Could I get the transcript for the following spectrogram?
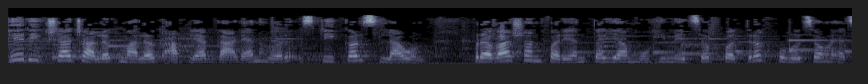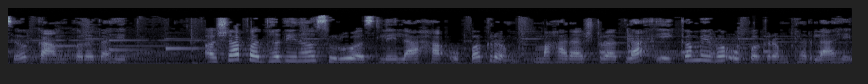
हे रिक्षा चालक मालक आपल्या गाड्यांवर स्टिकर्स लावून प्रवाशांपर्यंत या मोहिमेचं पत्रक पोहोचवण्याचं काम करत आहेत. अशा पद्धतीनं सुरू असलेला हा उपक्रम महाराष्ट्रातला एकमेव उपक्रम ठरला आहे.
